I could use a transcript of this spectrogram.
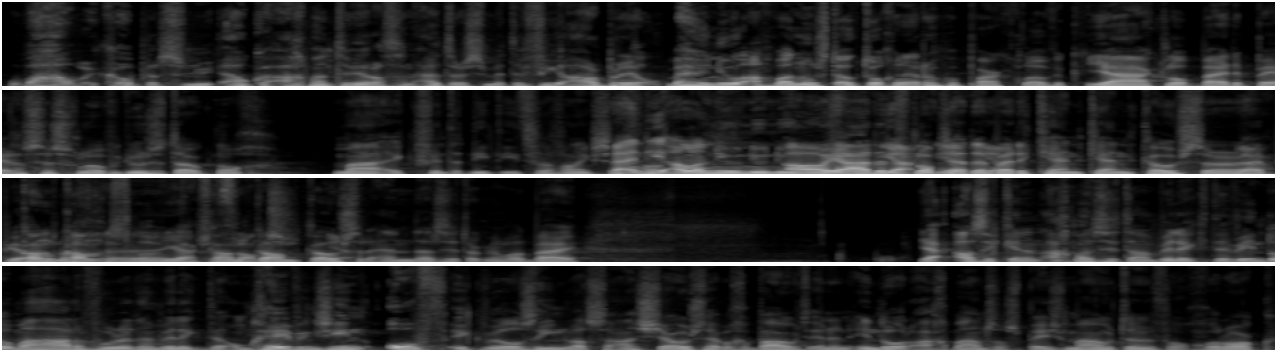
Wauw, ik hoop dat ze nu elke achtbaan ter wereld gaan uitrusten met een VR-bril. Bij hun nieuwe achtbaan doen ze het ook toch in Europa Park, geloof ik. Ja, klopt. Bij de Pegasus geloof ik doen ze het ook nog. Maar ik vind het niet iets waarvan ik zeg Zijn die alle nieuw, nieuw, nieuw? Oh ja, dat klopt. Ja, de- Bij de Can Can Coaster Ja, heb je Can ook nog... het eh, ja, Can Can Coaster. En daar zit ook nog wat bij. Ja, als ik in een achtbaan zit, dan wil ik de wind door mijn haren voelen. Dan wil ik de omgeving zien. Of ik wil zien wat ze aan shows hebben gebouwd in een indoor achtbaan. Zoals Space Mountain van Gorok.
